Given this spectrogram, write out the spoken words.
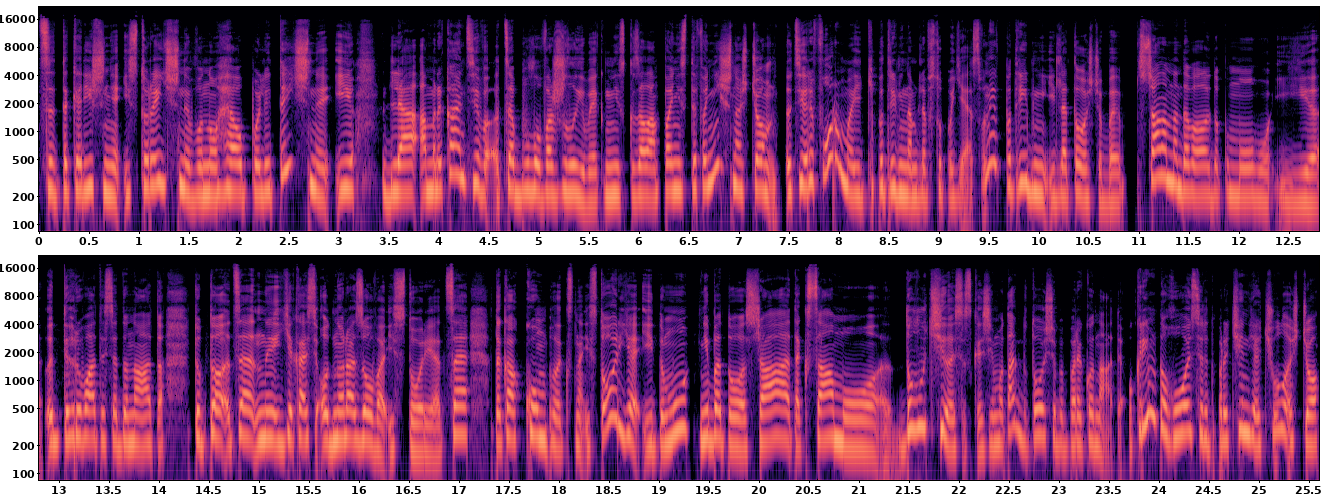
це таке рішення історичне, воно геополітичне, і для американців це було важливо, як мені сказала пані пані Стефанічна, що ці реформи, які потрібні нам для вступу ЄС, вони потрібні і для того, щоб США нам надавали допомогу і інтегруватися до НАТО. Тобто, це не якась одноразова історія, це така комплексна історія, і тому нібито США так само долучилися, скажімо так, до того, щоб переконати. Окрім того, серед причин я чула, що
